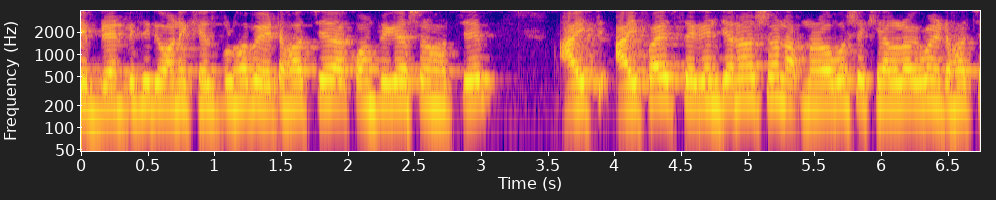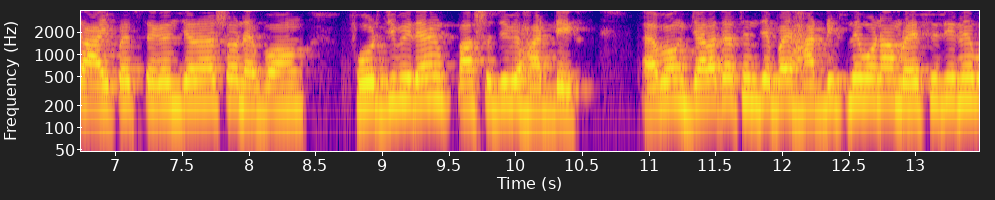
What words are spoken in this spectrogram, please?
এই ব্র্যান্ড পিসিটি অনেক হেল্পফুল হবে। এটা হচ্ছে কনফিগারেশন হচ্ছে i i five second generation আপনারা অবশ্যই খেয়াল রাখবেন, এটা হচ্ছে আই ফাইভ সেকেন্ড জেনারেশন এবং ফোর জিবি র্যাম পাঁচশো জিবি হার্ড ডিস্ক এবং যারা চাচ্ছেন যে, ভাই হার্ড ডিস্ক নেব না, আমরা এসএসডি নেব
